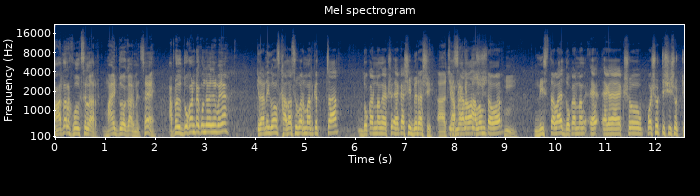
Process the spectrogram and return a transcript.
মাদার হোলসেলার মায়ের দোয়া গার্মেন্টস হ্যাঁ? আপনাদের দোকানটা কোন জায়গায় ভাইয়া? কেরানীগঞ্জ খাদা সুপার মার্কেট চার দোকান নং একশো একাশি বিরাশি। আচ্ছা, আমরা আলম টাওয়ার হুম। নিচতলায় দোকান নং একশো পঁয়ষট্টি, ছেষট্টি।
